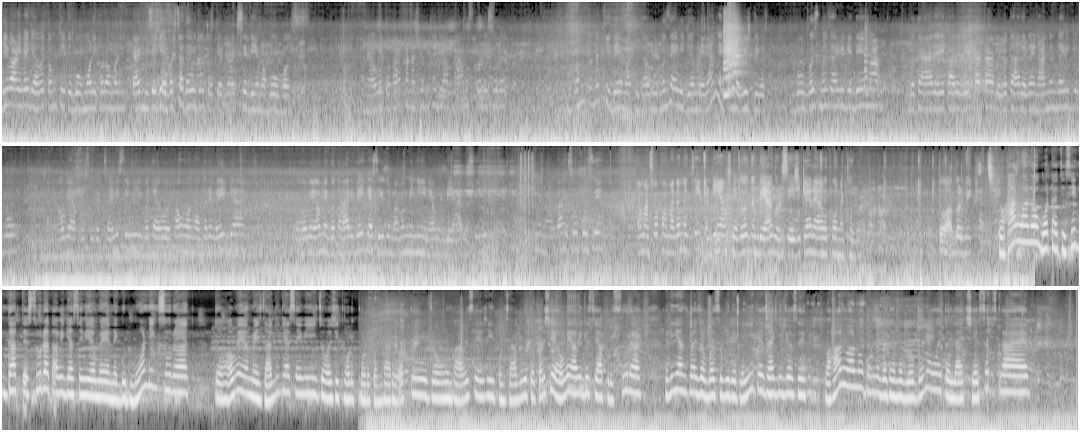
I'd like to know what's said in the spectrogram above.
દિવાળી વેગે હવે તો અમથી તે બહુ મોડી પડવા મળી ટાઈટની જગ્યાએ વરસાદ આવી ગયો તો ત્યાં ટાઈટ છે દેહમાં બહુ બસ અને હવે તો કારખાના શરૂ થઈ ગયા આપણે આવું જ પડે સુરત ગમતું નથી દેહમાંથી જાવું મજા આવી ગઈ હમણાં રહ્યા ને પંદર વીસ દિવસ બહુ બસ મજા આવી ગઈ દેહમાં બધા હારે એક હારે રહેતા હતા એટલે બધા હારે રહીને આનંદ આવી ગયો બહુ અને હવે આપણે સુરત જાવી સેવી બધા હવે ખાવાના ઘરે વહી ગયા તો હવે અમે બધા હારે બે ગયા સીઝોમાં મમ્મીની ને અમે બે હારે સેવી એનો વાહે સોફો છે અમારા છીએ પણ ત્યાં છે ગૌતમ બે આગળ છે હજી ક્યારે આવે કોને ખબર તો આગળ બેઠા છે તો હારવાલો બોટાથી સીધા તે સુરત આવી ગયા સેવી, અમે અને ગુડ મોર્નિંગ સુરત. તો હવે અમે જાગી ગયા સેવી. જો હજી થોડુંક થોડુંક અંધારું હતું, જો ઊંઘ આવશે હજી, પણ જાગવું તો પડશે. હવે આવી ગયું છે આપણું સુરત. રિયાન્સભાઈ જો બસ ઊભી રહી એટલે એ તે જાગી ગયો છે. તો હારવાલો હાલો તમને બધાને બ્લોગ ગમ્યો હોય તો લાઈક શેર સબસ્ક્રાઈબ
